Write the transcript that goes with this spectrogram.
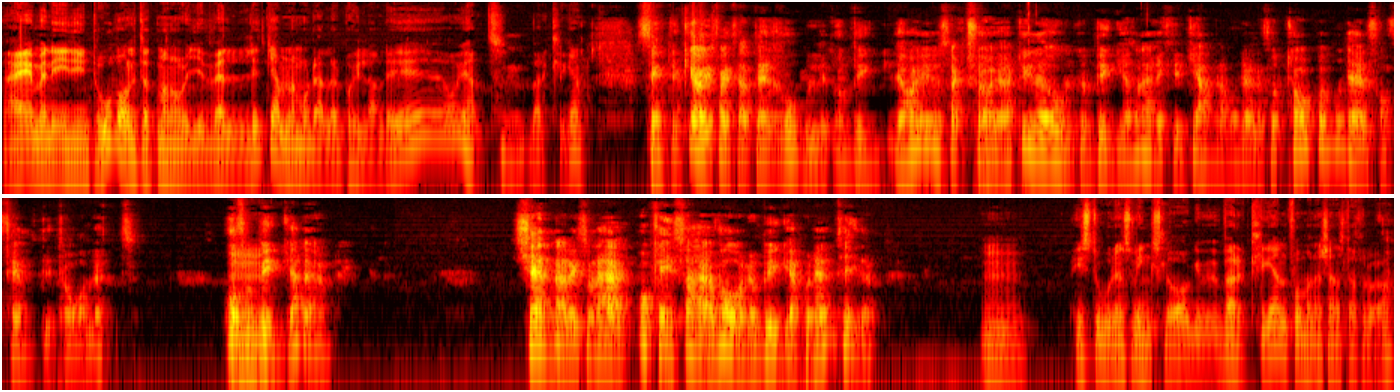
Nej men det är ju inte ovanligt att man har väldigt gamla modeller på hyllan. Det har ju hänt. Mm. Verkligen. Sen tycker jag ju faktiskt att det är roligt att bygga. Det har jag ju sagt förr. Jag tycker det är roligt att bygga sådana här riktigt gamla modeller. Få tag på en modell från 50-talet. Och mm. få bygga den. Känna liksom det här. Okej okay, så här var det att bygga på den tiden. Mm. Historiens vingslag, verkligen får man en känsla för då ja.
